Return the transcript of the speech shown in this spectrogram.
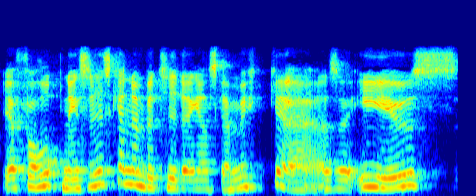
Ja, förhoppningsvis kan den betyda ganska mycket. Alltså EUs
